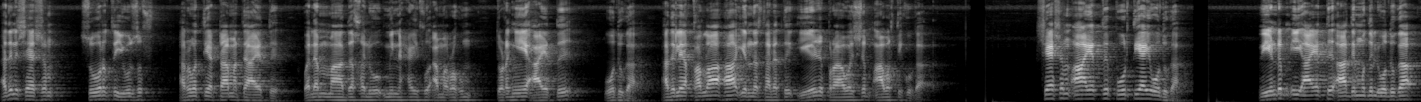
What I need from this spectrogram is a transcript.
അതിനുശേഷം സൂറത്ത് യൂസുഫ് അറുപത്തിയെട്ടാമത്തെ ആയത്ത് വലമ്മ ദഹലു മിൻ ഹൈഫു അമറഹും തുടങ്ങിയ ആയത്ത് ഓതുക. അതിലെ കലാഹ എന്ന സ്ഥലത്ത് ഏഴ് പ്രാവശ്യം ആവർത്തിക്കുക. ശേഷം ആയത്ത് പൂർത്തിയായി ഓതുക. വീണ്ടും ഈ ആയത്ത് ആദ്യം മുതൽ ഒതുക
